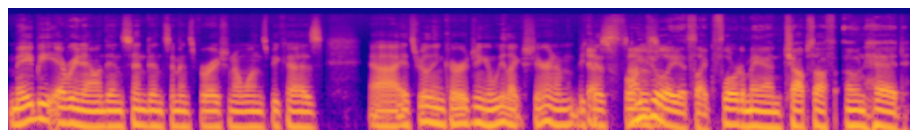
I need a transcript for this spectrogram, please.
maybe every now and then send in some inspirational ones because uh, it's really encouraging and we like sharing them because Yes. Usually it's like Florida man chops off own head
